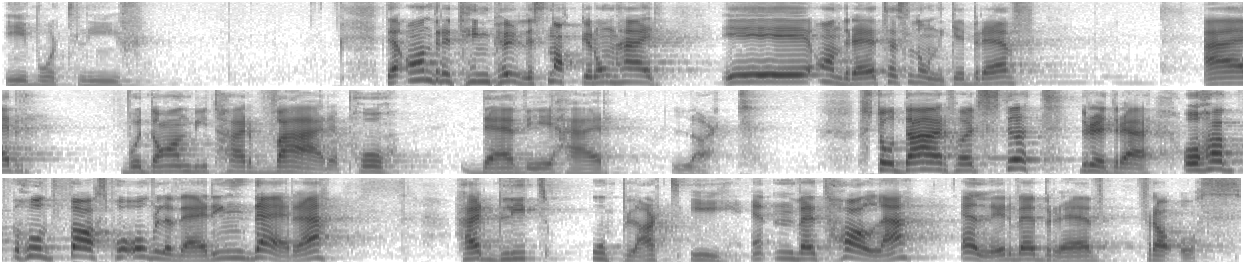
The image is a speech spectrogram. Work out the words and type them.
i vårt liv. Det andre ting Paulus snakker om her i andre Tessalonikerbrev, er hvordan vi tar vare på det vi har lært. Stå derfor støtt, brødre, og hold fast på overlevering dere har blitt opplært i, enten ved tale eller ved brev fra oss.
